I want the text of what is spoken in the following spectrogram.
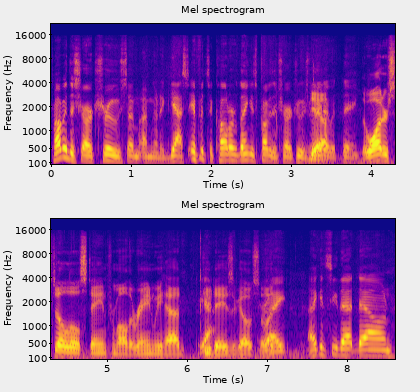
Probably the chartreuse, I'm, I'm going to guess. If it's a color thing, it's probably the chartreuse, yeah. right? I would think. The water's still a little stained from all the rain we had a Yeah. few days ago. So I- right? I can see that down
